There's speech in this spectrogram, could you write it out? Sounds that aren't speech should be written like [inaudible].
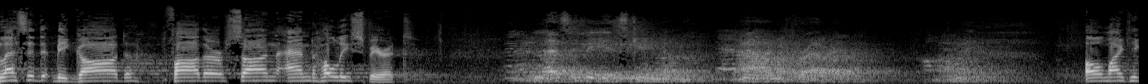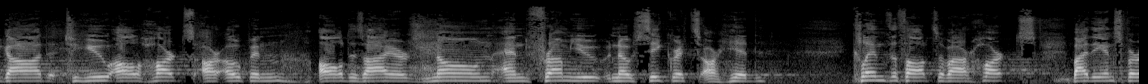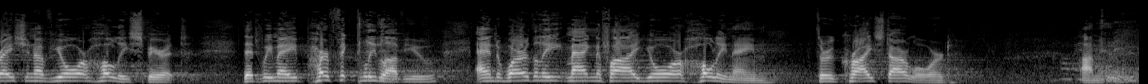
Blessed be God, Father, Son, and Holy Spirit. And blessed be his kingdom, now and forever. Amen. Almighty God, to you all hearts are open, all desires known, and from you no secrets are hid. Cleanse the thoughts of our hearts by the inspiration of your Holy Spirit, that we may perfectly love you and worthily magnify your holy name through Christ our Lord. Amen.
